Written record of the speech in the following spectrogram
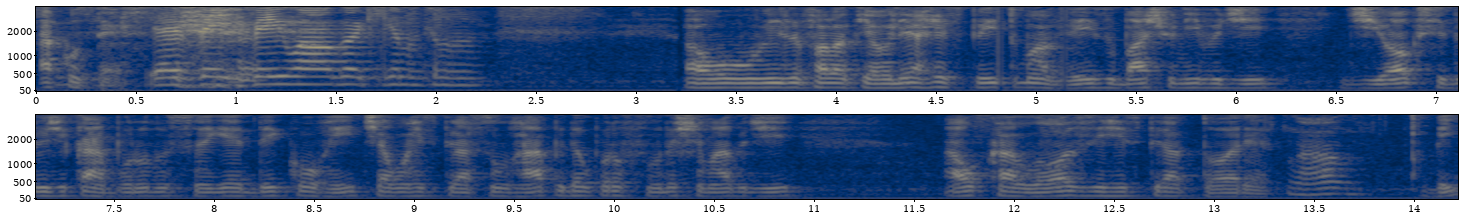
Acontece. É, veio, veio algo aqui no que não. Ah, o William fala aqui, eu li a respeito uma vez, o baixo nível de dióxido de carbono no sangue é decorrente a uma respiração rápida ou profunda chamado de alcalose respiratória. Uau. Bem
